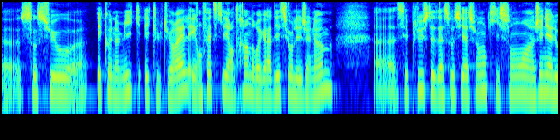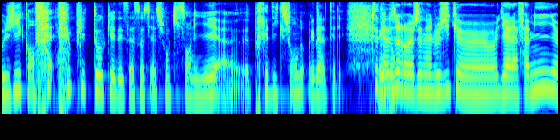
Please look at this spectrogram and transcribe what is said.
euh, socio-économiques et culturels. Et en fait, ce qu'il est en train de regarder sur les génomes, euh, c'est plus des associations qui sont euh, généalogiques, en fait, plutôt que des associations qui sont liées à prédiction de regarder la télé. C'est-à-dire généalogique liées à la famille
